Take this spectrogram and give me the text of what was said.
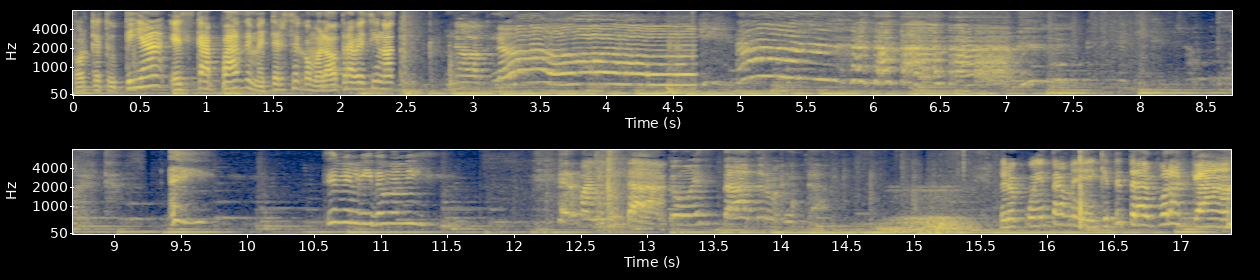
Porque tu tía es capaz de meterse como la otra vez y no... No, no. ¿qué te trae por acá?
